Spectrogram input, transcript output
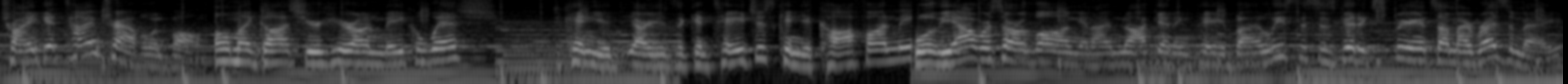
try and get time travel involved? Oh my gosh, you're here on Make-A-Wish? Can you, are, is it contagious? Can you cough on me? Well, the hours are long and I'm not getting paid, but at least this is good experience on my resume,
